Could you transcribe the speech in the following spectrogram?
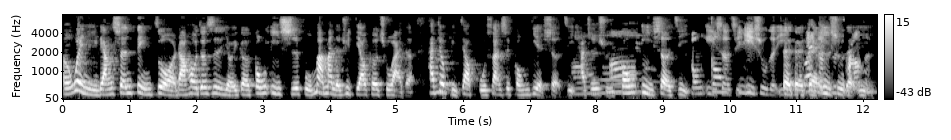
嗯，为你量身定做，然后就是有一个工艺师傅慢慢的去雕刻出来的。它就比较不算是工业设计，它就是属于工艺设计。工艺设计，艺术的艺。对对对，艺术的艺。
